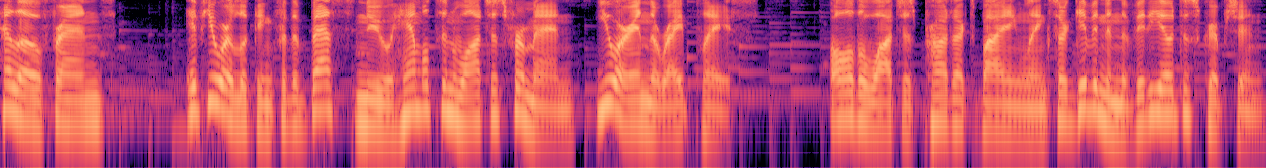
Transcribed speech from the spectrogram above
Hello, friends. If you are looking for the best new Hamilton watches for men, you are in the right place. All the watches product buying links are given in the video description.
